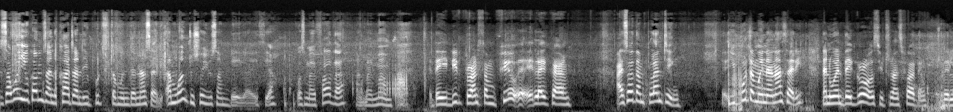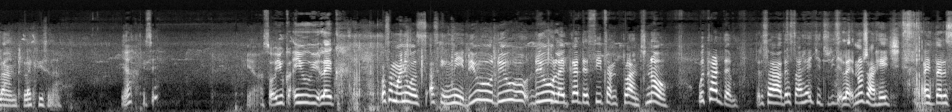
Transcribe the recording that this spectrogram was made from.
somewhere you comes and cut and he puts them in the nursery i'm going to show you someday guys yeah? Because my father and my mom they did plant some few uh, like um, i saw them planting. You put them in a nursery then when they grow you transfer them to the land like this now. Yeah you see yeah so you you, you like because someone was asking me do you do you do you like get the seeds and plant? No we cut them. There's a there's a hedge like not a hedge like there is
